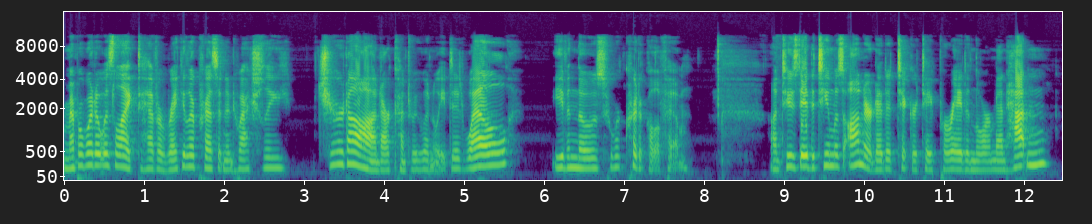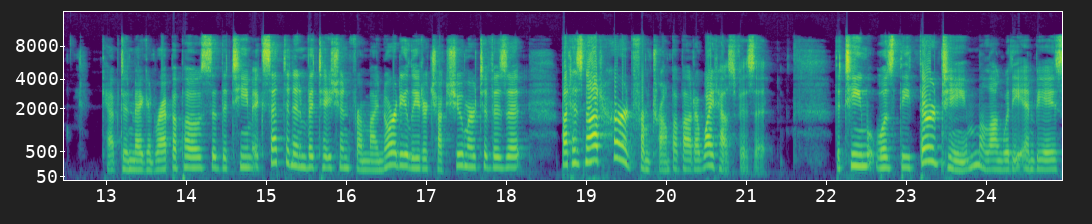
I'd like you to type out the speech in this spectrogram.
Remember what it was like to have a regular president who actually cheered on our country when we did well, even those who were critical of him. On Tuesday, the team was honored at a ticker tape parade in lower Manhattan. Captain Megan Rapinoe said the team accepted an invitation from Minority Leader Chuck Schumer to visit, but has not heard from Trump about a White House visit. The team was the third team, along with the NBA's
